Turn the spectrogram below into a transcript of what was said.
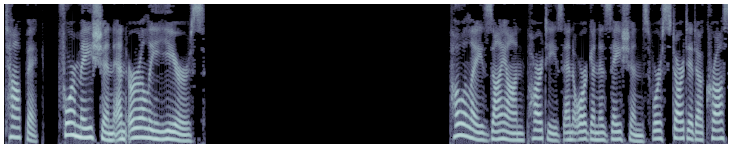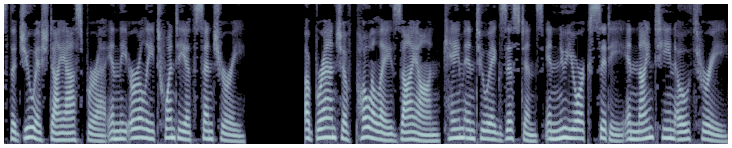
Topic Formation and early years Poale Zion parties and organizations were started across the Jewish diaspora in the early 20th century. A branch of Poale Zion came into existence in New York City in 1903.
